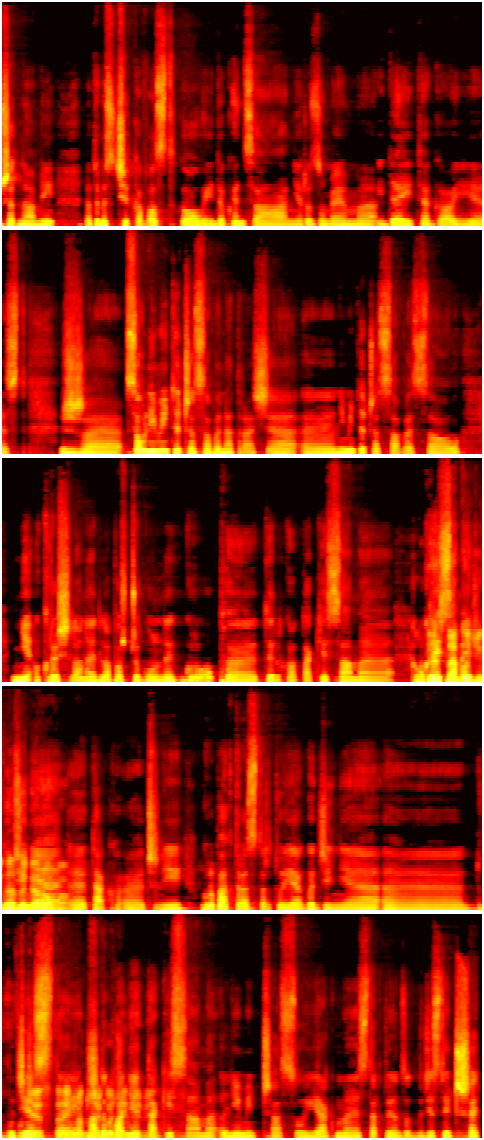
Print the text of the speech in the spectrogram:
przed nami. Natomiast ciekawostką i do końca nie rozumiem idei tego jest, że są limity czasowe na trasie. E, Limity czasowe są nieokreślone dla poszczególnych grup, tylko takie same o tej Konkretna samej godzina godzinie, zegarowa. Tak, czyli grupa, która startuje o godzinie 20, 20 ma ma dokładnie taki sam limit czasu jak my startując o 23.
